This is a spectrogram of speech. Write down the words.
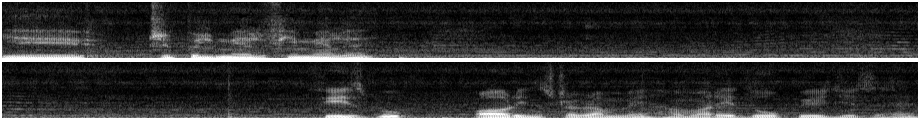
ये ट्रिपल मेल फीमेल है। फेसबुक और इंस्टाग्राम में हमारे दो पेजेस हैं।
